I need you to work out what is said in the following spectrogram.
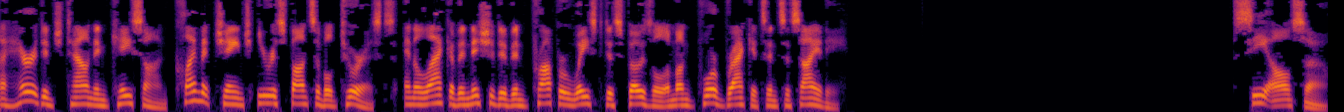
a heritage town in Quezon, climate change, irresponsible tourists, and a lack of initiative in proper waste disposal among poor brackets in society. See also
